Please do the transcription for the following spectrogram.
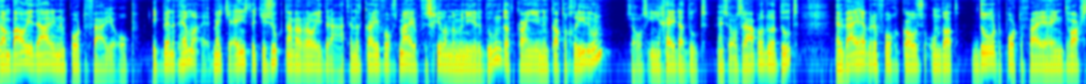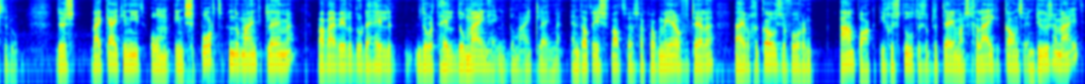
Dan bouw je daarin een portefeuille op ik ben het helemaal met je eens dat je zoekt naar een rode draad. En dat kan je volgens mij op verschillende manieren doen. Dat kan je in een categorie doen. Zoals ING dat doet en zoals Rabo dat doet. En wij hebben ervoor gekozen om dat door de portefeuille heen dwars te doen. Dus wij kijken niet om in sport een domein te claimen. Maar wij willen door, de hele, door het hele domein heen een domein claimen. En dat is wat we straks ook meer over vertellen. Wij hebben gekozen voor een aanpak die gestoeld is op de thema's gelijke kansen en duurzaamheid.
